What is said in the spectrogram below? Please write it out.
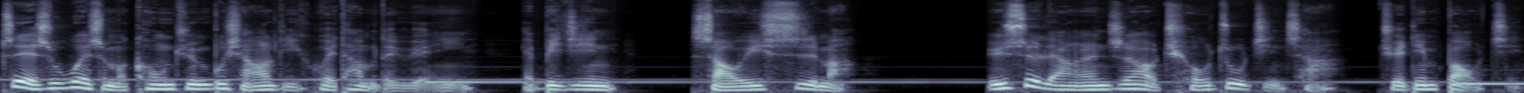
这也是为什么空军不想要理会他们的原因。哎，毕竟少一事嘛。于是两人只好求助警察，决定报警。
